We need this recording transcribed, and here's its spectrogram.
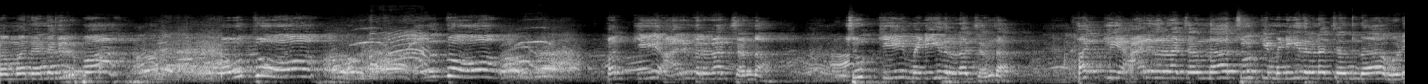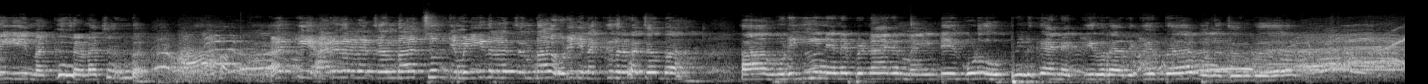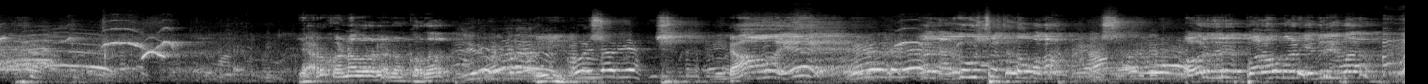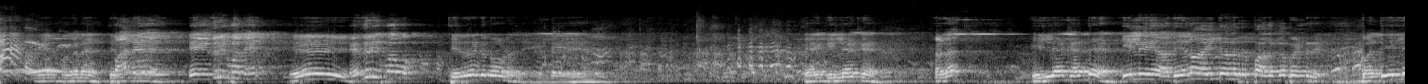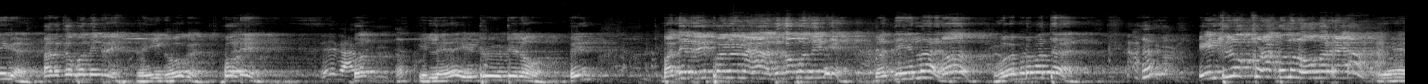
ನಮ್ಮ ಮನೆ ಹೆಂಗದಿರಪ್ಪ ಹೌದು. ಹೌದು. ಹಕ್ಕಿ ಹಾರಿದ್ರನ ಚಂದ. ಚುಕ್ಕಿ ಮಿಣಿಗಿದ್ರನ ಚಂದ. ಹಕ್ಕಿ ಹಾರಿದ್ರನ ಚಂದ, ಚುಕ್ಕಿ ಮಿಣಿಗಿದ್ರನ ಚಂದ, ಹುಡುಗಿ ನಕ್ಕದ್ರನ ಚಂದ. ಹಕ್ಕಿ ಹಾರಿದ್ರನ ಚಂದ, ಚುಕ್ಕಿ ಮಿಣಿಗಿದ್ರನ ಚಂದ, ಹುಡುಗಿ ನಕ್ಕದ್ರನ ಚಂದ. ಆ ಹುಡುಗಿ ನೆನಪಿನಾಗ ನೈಂಟಿ ಕುಡಿದು ಉಪ್ಪಿನಕಾಯಿ ನಕ್ಕಿದ್ರ ಅದಕ್ಕಿಂತ ಬಲ ಚಂದ. ಕರ್ದಾರ ಏಯ್. ಯಾವ ಏ. ನನಗೂ ಹುಚ್ಚ ಮಗ. ಅವ್ರದ್ರಿ ಬರೋ ಮಾಡಿ ಎದುರಿಗೆ ಬಾ. ಏ ಮಗನೇ ಬಾಲೆ. ಏ ಎದುರಿಗೆ ಬಾಲೆ. ಏಯ್. ಎದುರಿಗೆ ಬಾ. ತಿರ್ರಗ ನೋಡಲೆ ಇಲ್ಲಿ. ಯಾಕೆ ಇಲ್ಯಾಕ ಅಲ್ಲ ಇಲ್ಲಿ ಅದೇನೋ ಐತೆ ಅಂದ್ರಪ್ಪ ಅದಕ್ಕೆ ಬನ್ರಿ. ಬಂದಿ ಇಲ್ಲಿಗ? ಅದಕ್ಕೆ ಬಂದಿನ್ರಿ. ಈಗ ಹೋಗ. ಹೋಗ್ರಿ ಇಲ್ಲೇ ಇಂಟರ್ವ್ಯೂ ಇಟ್ಟಿ ನಾವು ಬಂದೇನ್ರಿಪ್ಪ ನಾನು ಅದಕ್ಕೆ ಬಂದೀನಿ. ಬಂದಿ ಇಲ್ಲ. ಹೋಗ್ಬಿಡು ಮತ್ತೆ. ಇಂಟರ್ವ್ಯೂ ಕೊಡಕ್ ಬಂದು ಮರ್ಯ ಏ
